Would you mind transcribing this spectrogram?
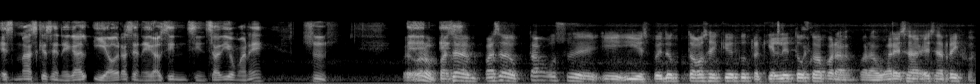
Es más que Senegal, y ahora Senegal sin, sin Sadio Mané. Hmm. Pero bueno, pasa, pasa de octavos eh, y, después de octavos hay que ver contra quién le toca para, para jugar esa, esa rifa.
